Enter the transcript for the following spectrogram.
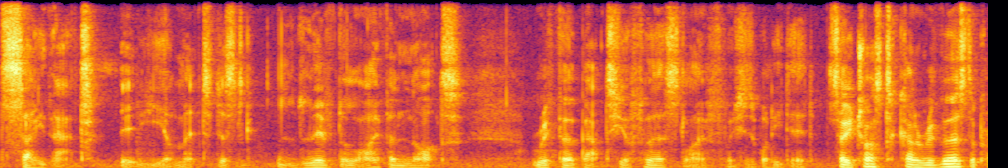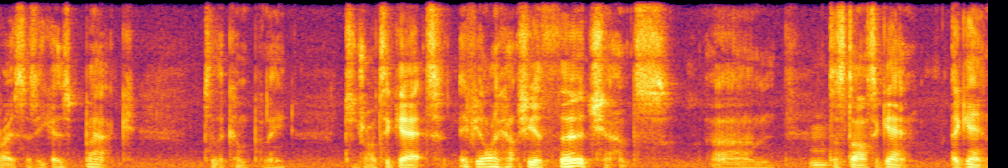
say that. You're meant to just live the life and not refer back to your first life, which is what he did. So he tries to kind of reverse the process. He goes back to the company to try to get, if you like, actually a third chance um, mm. to start again, again,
